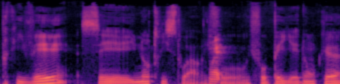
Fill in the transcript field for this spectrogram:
privés, c'est une autre histoire. Il, faut, il faut, payer. Donc euh,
